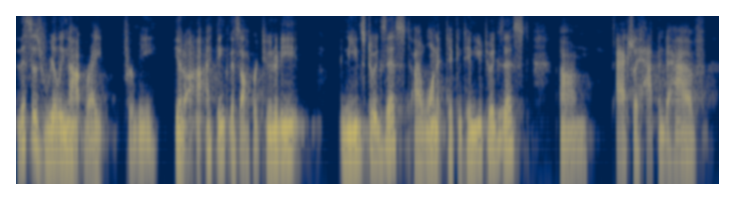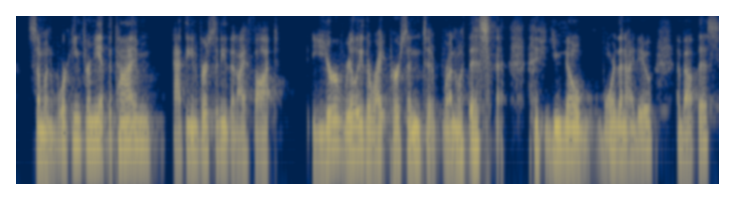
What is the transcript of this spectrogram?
this is really not right for me. You know, I, I think this opportunity needs to exist. I want it to continue to exist. Um, I actually happened to have someone working for me at the time at the university that I thought you're really the right person to run with this. you know more than I do about this.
